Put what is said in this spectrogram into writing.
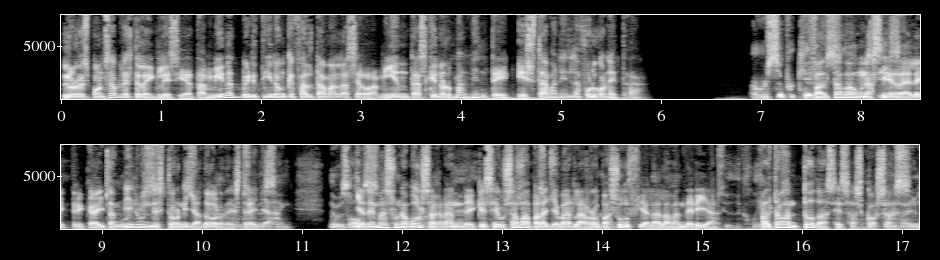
Los responsables de la iglesia también advirtieron que faltaban las herramientas que normalmente estaban en la furgoneta. Faltaba una sierra eléctrica y también un destornillador de estrella. Y además una bolsa grande que se usaba para llevar la ropa sucia a la lavandería. Faltaban todas esas cosas.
